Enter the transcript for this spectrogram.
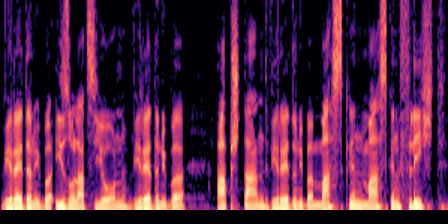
wir reden über Isolation, wir reden über Abstand, wir reden über Masken, Maskenpflicht.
